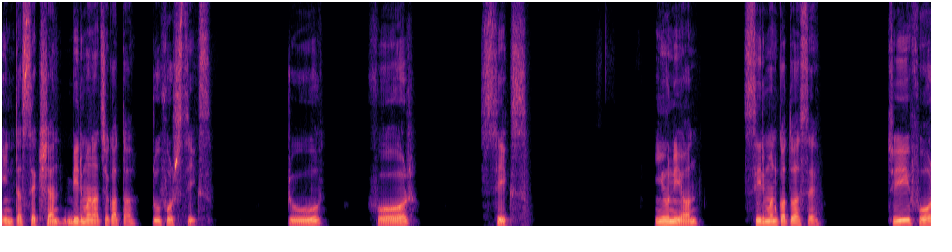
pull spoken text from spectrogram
intersection বির মান আছে কত? Two four six two four six union সির কত আছে? Three four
